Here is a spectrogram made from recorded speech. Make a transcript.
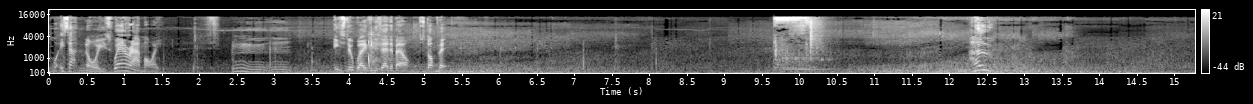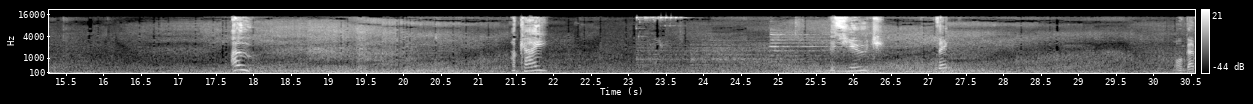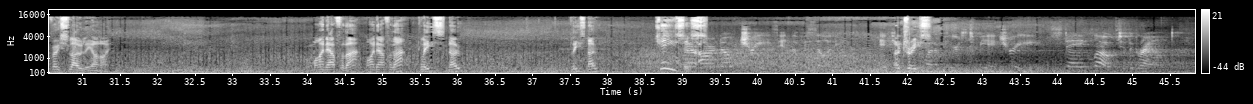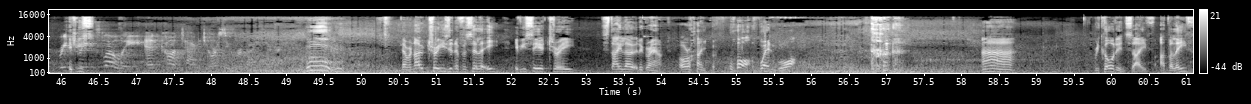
What is that noise? Where am I? Mm -mm. He's still waving his head about. Stop it. Who? Oh! Okay. This huge thing. Oh, I'm going very slowly, aren't I? Mind out for that. Mind out for that. Please, no. Please, no. Jesus. There are no trees in the facility. If No you trees. see what appears to be a tree, stay low to the ground. Retreat slowly and contact your supervisor. Ooh. There are no trees in the facility. If you see a tree, stay low to the ground. All right. What? When? What? ah. Recording save, I believe.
